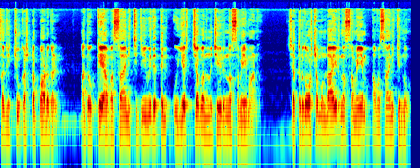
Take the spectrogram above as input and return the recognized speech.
സഹിച്ചു കഷ്ടപ്പാടുകൾ. അതൊക്കെ അവസാനിച്ച് ജീവിതത്തിൽ ഉയർച്ച വന്നു ചേരുന്ന സമയമാണ്. ശത്രുദോഷമുണ്ടായിരുന്ന സമയം അവസാനിക്കുന്നു.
